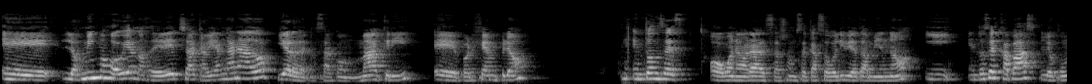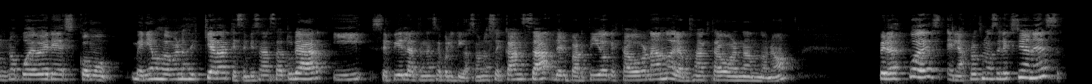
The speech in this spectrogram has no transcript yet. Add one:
eh, los mismos gobiernos de derecha que habían ganado pierden, o sea, con Macri, eh, por ejemplo, entonces, o bueno, ahora desarrollamos el caso de Bolivia también, ¿no? Y entonces capaz lo que uno puede ver es como veníamos de gobiernos de izquierda que se empiezan a saturar y se pierde la tendencia política. O sea, uno se cansa del partido que está gobernando, de la persona que está gobernando, ¿no? Pero después, en las próximas elecciones,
